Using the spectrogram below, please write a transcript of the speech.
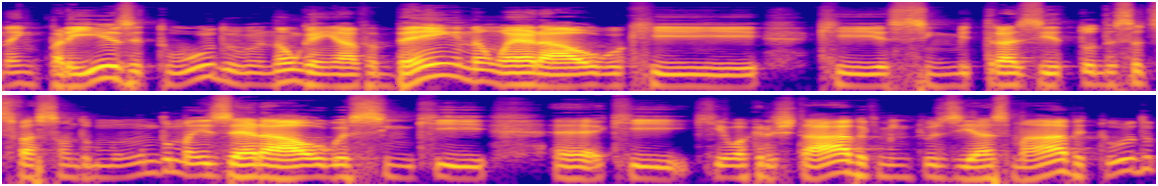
na empresa e tudo, não ganhava bem, não era algo que, que assim, me trazia toda a satisfação do mundo, mas era algo assim que, é, que, que eu acreditava, que me entusiasmava e tudo,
